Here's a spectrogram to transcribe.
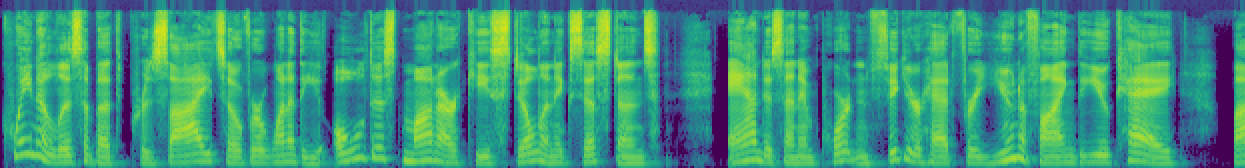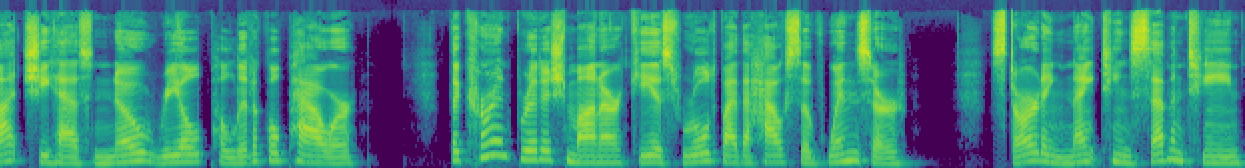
Queen Elizabeth presides over one of the oldest monarchies still in existence and is an important figurehead for unifying the UK, but she has no real political power. The current British monarchy is ruled by the House of Windsor. Starting 1917,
